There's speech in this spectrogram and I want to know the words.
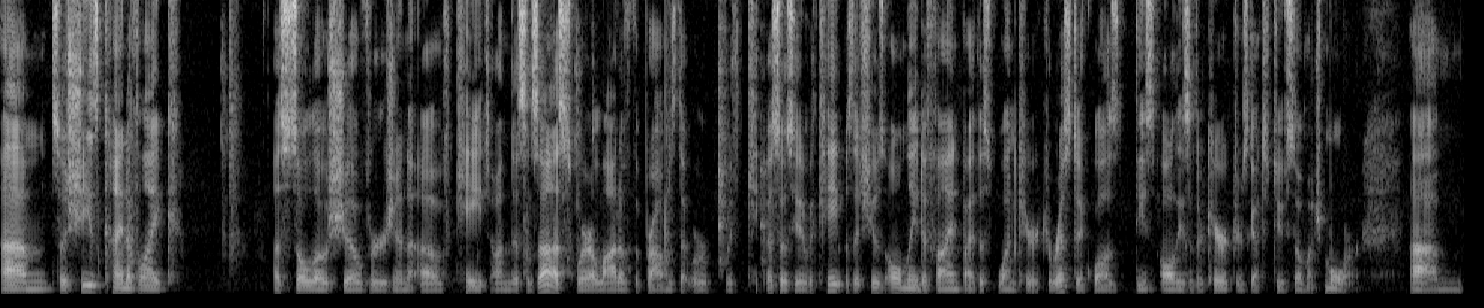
Um, so she's kind of like a solo show version of Kate on This Is Us, where a lot of the problems that were with associated with Kate was that she was only defined by this one characteristic, while these all these other characters got to do so much more. Um,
